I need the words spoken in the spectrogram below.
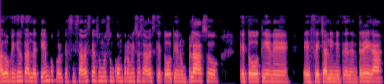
a dominio de tiempo, porque si sabes que asumes un compromiso, sabes que todo tiene un plazo, que todo tiene eh, fecha límite de entrega,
